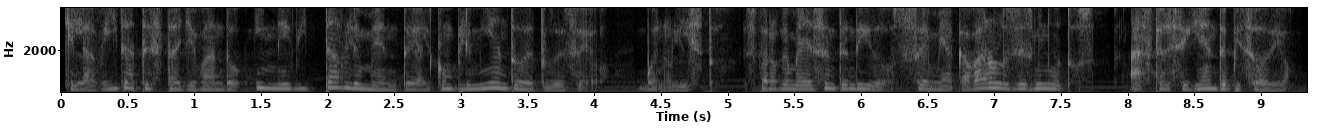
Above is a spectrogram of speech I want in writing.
que la vida te está llevando inevitablemente al cumplimiento de tu deseo. Bueno, listo. Espero que me hayas entendido. Se me acabaron los 10 minutos. Hasta el siguiente episodio.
